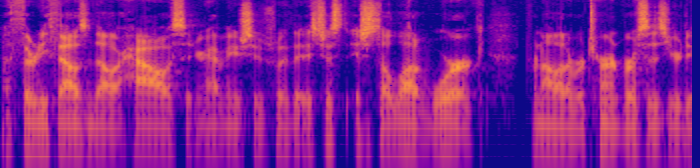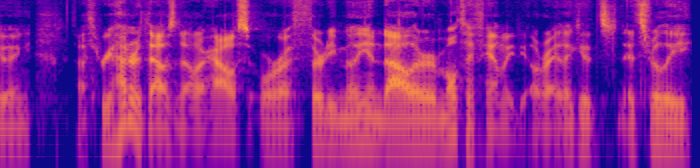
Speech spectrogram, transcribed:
a thirty thousand dollar house and you're having issues with it, it's just it's just a lot of work for not a lot of return. Versus you're doing a three hundred thousand dollar house or a thirty million dollar multifamily deal, right? Like it's it's really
